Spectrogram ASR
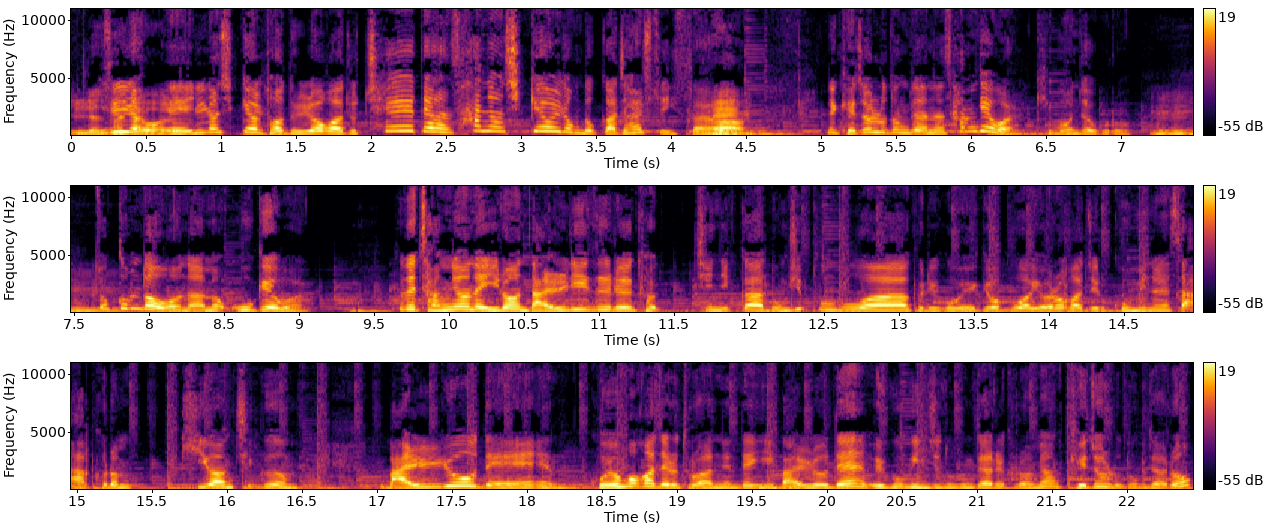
1년 1년, 4개월. 예, 1년 10개월 더 늘려가지고 최대한 4년 10개월 정도까지 할 수 있어요. 네. 근데 계절 노동자는 3개월 기본적으로 음. 조금 더 원하면 5개월. 근데 작년에 이런 난리들을 겹치니까 농식품부와 그리고 외교부와 여러 가지로 고민을 해서 아 그럼 기왕 지금 만료된 고용 허가제로 들어왔는데 이 만료된 외국인 인지 노동자를 그러면 계절 노동자로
